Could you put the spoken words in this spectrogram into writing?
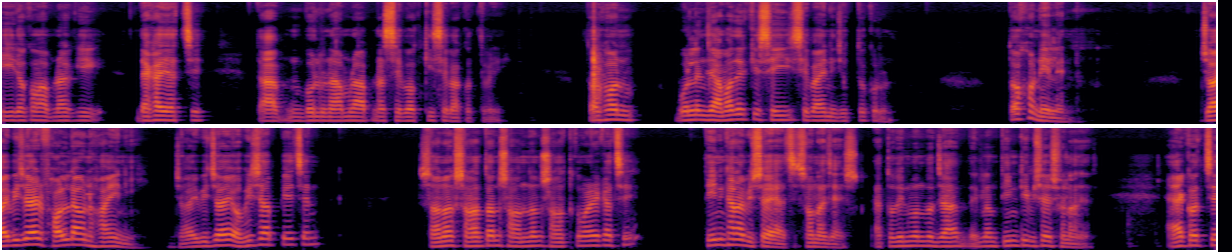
এই রকম আপনার কি দেখা যাচ্ছে। তা বলুন আমরা আপনার সেবক কি সেবা করতে পারি? তখন বললেন যে, আমাদেরকে সেই সেবায় নিযুক্ত করুন। তখন এলেন। জয় বিজয়ের ফল ডাউন হয়নি। জয় বিজয় অভিশাপ পেয়েছেন। সনক সনাতন সনন্দন সনত কুমারের কাছে তিনখানা বিষয় আছে, শোনা যায়। এতদিন পর্যন্ত যা দেখলাম, তিনটি বিষয় শোনা যায়। এক হচ্ছে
